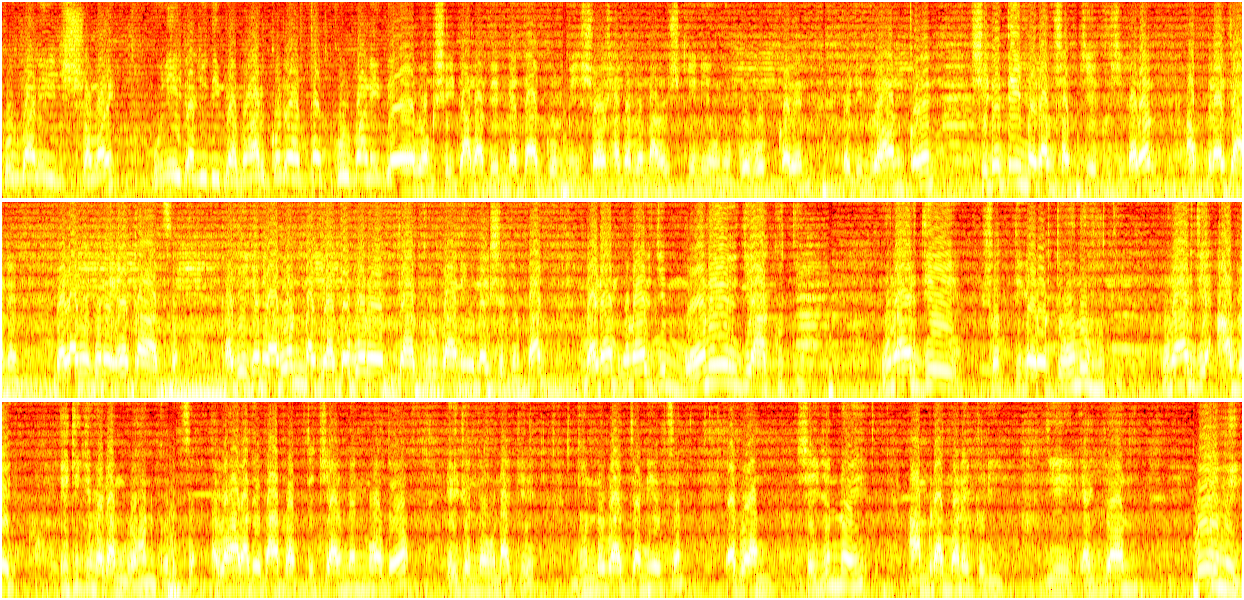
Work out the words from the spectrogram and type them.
কোরবানির সময় উনি এটা যদি ব্যবহার করে, অর্থাৎ কোরবানি দেয় এবং সেইটা আমাদের নেতা, কর্মী সহ সাধারণ মানুষকে নিয়ে উনি উপভোগ করেন, এটি গ্রহণ করেন, সেটাতেই ম্যাডাম সবচেয়ে খুশি। কারণ আপনারা জানেন, ম্যাডাম এখানে একা আছেন। কাজে এখানে এমন না যে এত বড় একটা কোরবানি উনার সেজন্য বাট ম্যাডাম ওনার যে মনের যে আকুতি ওনার যে সত্যিকার অর্থে অনুভূতি ওনার যে আবেগ এটিকে ম্যাডাম গ্রহণ করেছেন? এবং আমাদের ভারপ্রাপ্ত চেয়ারম্যান মহোদয় এই জন্য ওনাকে ধন্যবাদ জানিয়েছেন এবং সেই জন্যই আমরা মনে করি যে একজন কর্মী,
